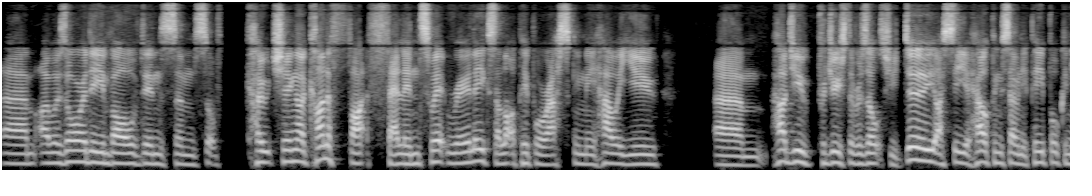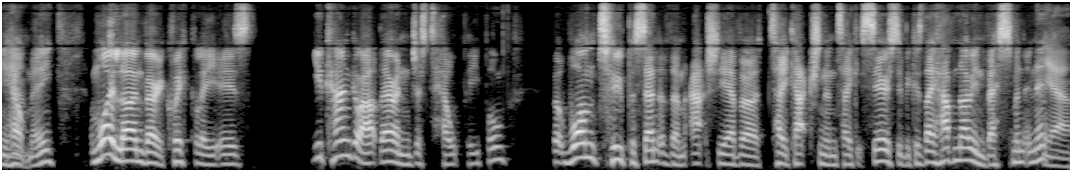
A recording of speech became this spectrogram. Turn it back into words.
um, I was already involved in some sort of coaching. I kind of f- fell into it really because a lot of people were asking me, "How are you?" Um, how do you produce the results you do? I see you helping so many people. Can you help me? And what I learned very quickly is you can go out there and just help people, but one, 2% of them actually ever take action and take it seriously because they have no investment in it. Yeah.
